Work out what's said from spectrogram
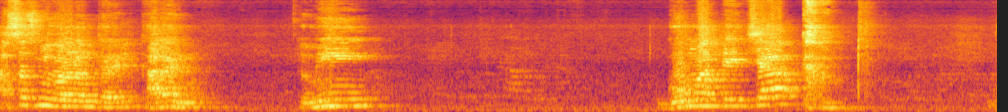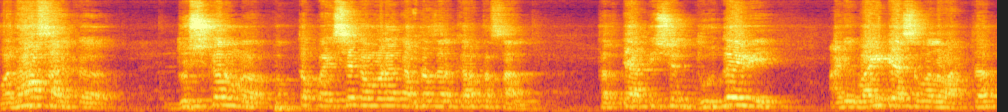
असंच मी वर्णन करेल कारण तुम्ही गोमातेच्या वधासारखं दुष्कर्म फक्त पैसे कमवण्याकरता जर करत असाल तर ते अतिशय दुर्दैवी आणि वाईट असं मला वाटतं.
